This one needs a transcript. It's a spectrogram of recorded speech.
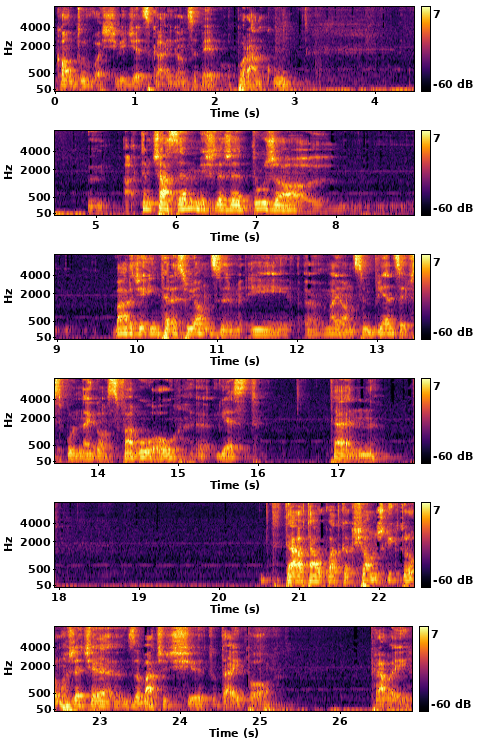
kontur właściwie dziecka idące po poranku. A tymczasem myślę, że dużo bardziej interesującym i e, mającym więcej wspólnego z fabułą e, jest ten ta, ta okładka książki, którą możecie zobaczyć tutaj po prawej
